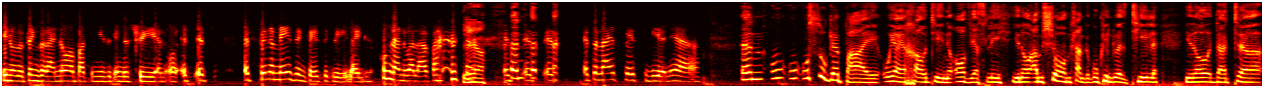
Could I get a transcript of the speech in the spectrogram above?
you know the things that I know about the music industry, and it's it's it's been amazing. Basically, like. Yeah. it's, And- it's, it's it's a nice place to be in. Yeah. And usuke by uya eGauteng obviously you know I'm sure mhlambe kukho into ezithile you know that uh,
